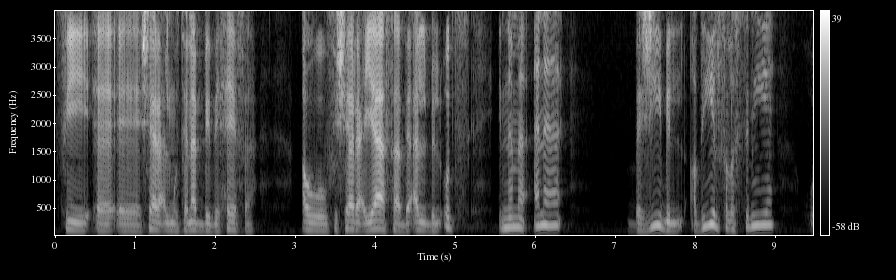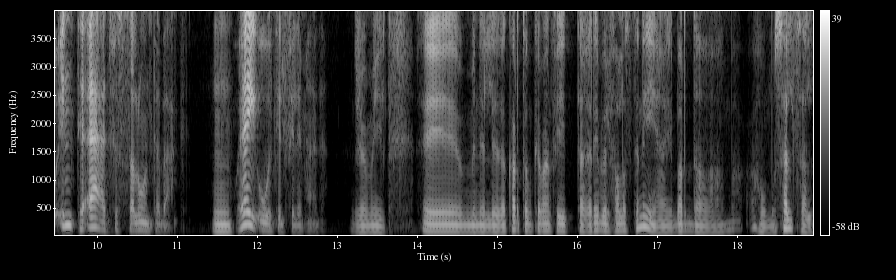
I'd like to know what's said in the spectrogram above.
في آه، آه، شارع المتنبي بحيفا أو في شارع يافا بقلب القدس. إنما أنا بجيب القضية الفلسطينية وإنت قاعد في الصالون تبعك. وهي قوة الفيلم هذا. جميل. إيه من اللي ذكرتم كمان في التغريبة الفلسطينية هي برضه أو مسلسل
